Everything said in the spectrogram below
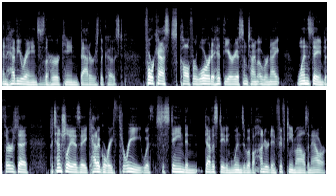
and heavy rains as the hurricane batters the coast. Forecasts call for Laura to hit the area sometime overnight, Wednesday into Thursday, potentially as a category 3 with sustained and devastating winds above 115 miles an hour.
